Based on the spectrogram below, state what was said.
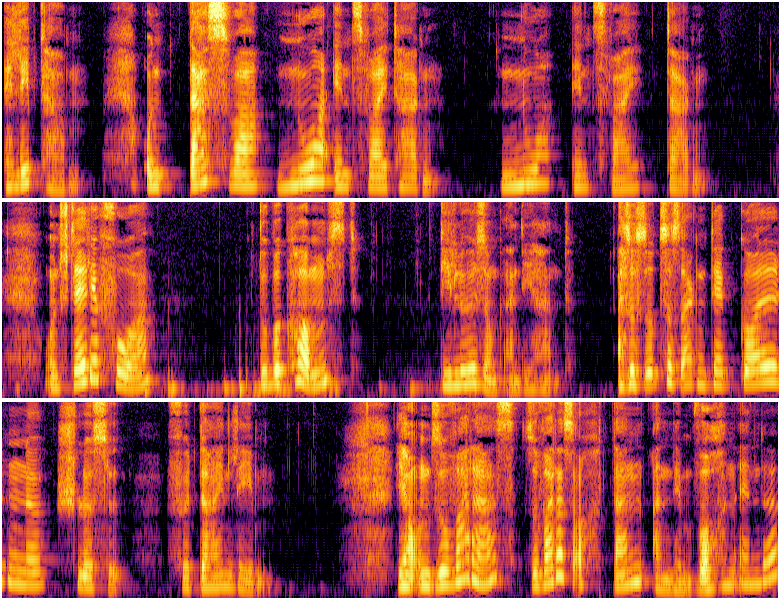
erlebt haben. Und das war nur in zwei Tagen. Nur in zwei Tagen. Und stell dir vor, du bekommst die Lösung an die Hand. Also sozusagen der goldene Schlüssel für dein Leben. Ja, und so war das, so war das auch dann an dem Wochenende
